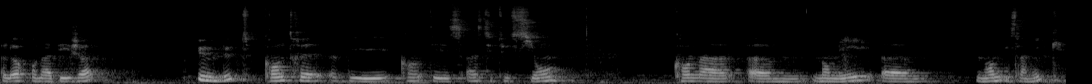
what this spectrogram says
Alors on a déjà une lutte contre des, institutions qu'on a euh, nommées euh, non islamiques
